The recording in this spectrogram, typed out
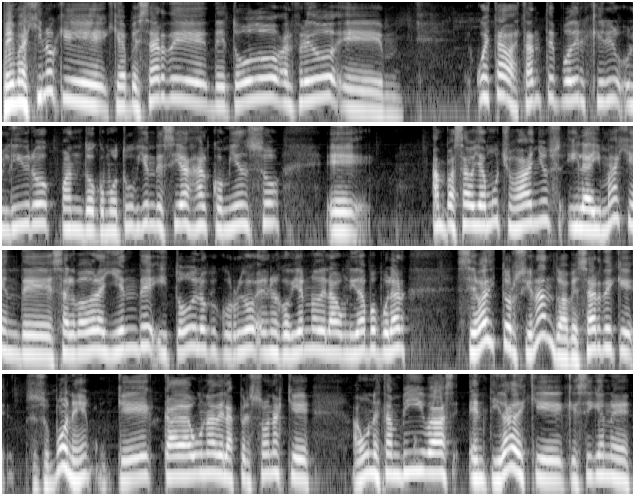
Me imagino que, que a pesar de, de todo, Alfredo, eh, cuesta bastante poder escribir un libro cuando, como tú bien decías al comienzo, eh, han pasado ya muchos años y la imagen de Salvador Allende y todo lo que ocurrió en el gobierno de la Unidad Popular se va distorsionando, a pesar de que se supone que cada una de las personas que aún están vivas, entidades que, siguen eh,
